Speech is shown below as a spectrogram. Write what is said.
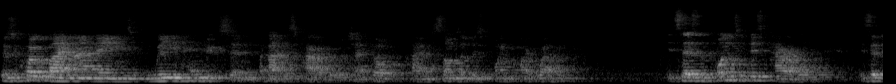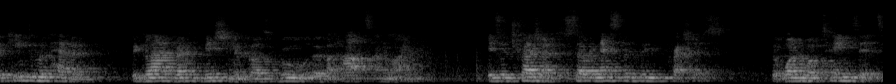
There's a quote by a man named William Hendriksen about this parable, which I thought um, sums up this point quite well. It says the point of this parable is that the kingdom of heaven, the glad recognition of God's rule over hearts and life, is a treasure so inestimably precious that one who obtains it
